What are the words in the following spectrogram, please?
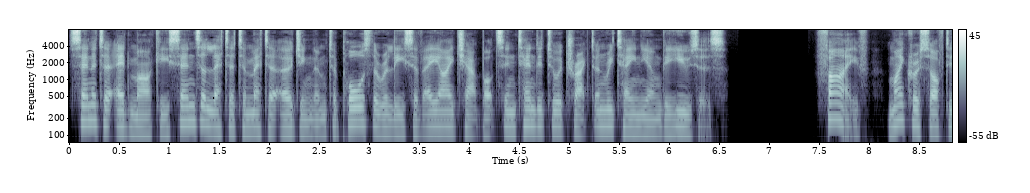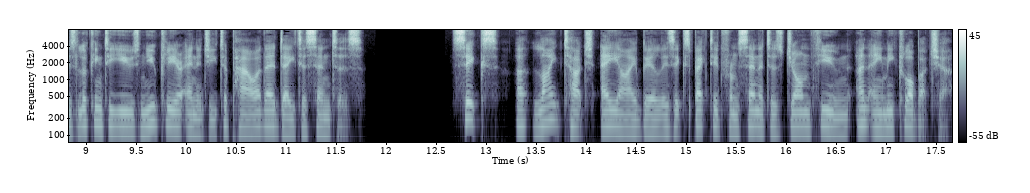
Senator Ed Markey sends a letter to Meta urging them to pause the release of AI chatbots intended to attract and retain younger users. 5. Microsoft is looking to use nuclear energy to power their data centers. 6. A light touch AI bill is expected from Senators John Thune and Amy Klobuchar.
